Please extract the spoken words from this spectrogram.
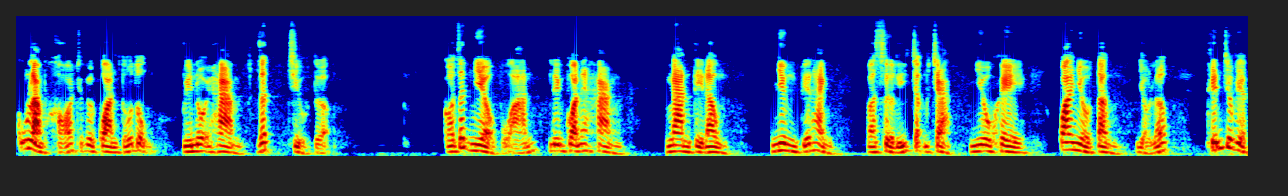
cũng làm khó cho cơ quan tố tụng vì nội hàm rất trừu tượng. Có rất nhiều vụ án liên quan đến hàng ngàn tỷ đồng nhưng tiến hành và xử lý chậm chạp nhiều khê qua nhiều tầng, nhiều lớp khiến cho việc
